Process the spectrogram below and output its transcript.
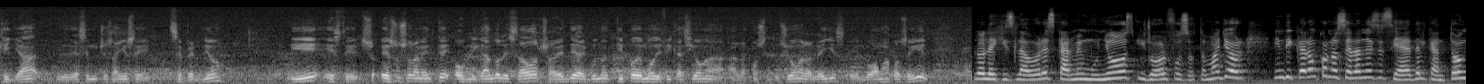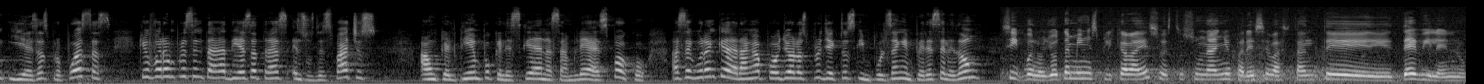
que ya desde hace muchos años se, se perdió y este, eso solamente obligando al Estado a través de algún tipo de modificación a, la Constitución, a las leyes, eh, lo vamos a conseguir. Los legisladores Carmen Muñoz y Rodolfo Sotomayor indicaron conocer las necesidades del cantón y esas propuestas que fueron presentadas días atrás en sus despachos. Aunque el tiempo que les queda en asamblea es poco, aseguran que darán apoyo a los proyectos que impulsan en Pérez Celedón. Sí, bueno, yo también explicaba eso, esto es un año parece bastante débil en lo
